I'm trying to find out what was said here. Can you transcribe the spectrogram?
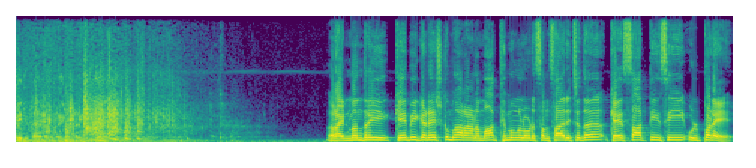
ശരി റൈറ്റ് മന്ത്രി കെ ബി ഗണേഷ് കുമാറാണ് മാധ്യമങ്ങളോട് സംസാരിച്ചത്. K S R T C ഉൾപ്പെടെ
